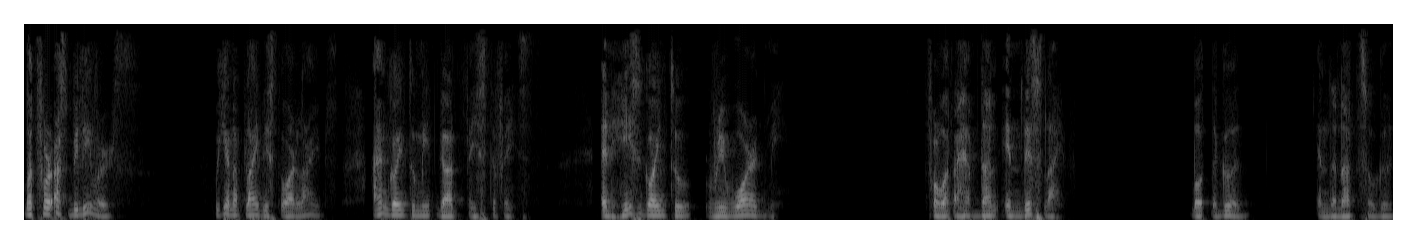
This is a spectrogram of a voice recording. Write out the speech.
But for us believers, we can apply this to our lives. I'm going to meet God face to face. And He's going to reward me for what I have done in this life both the good and the not so good.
